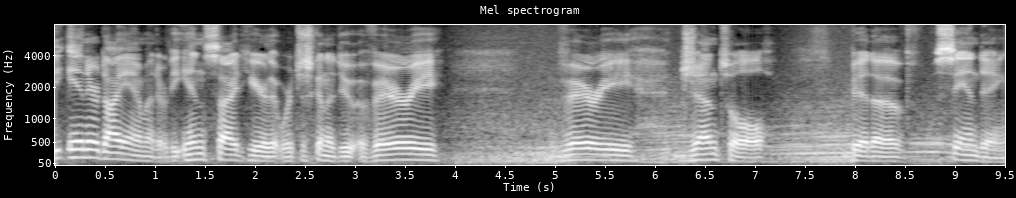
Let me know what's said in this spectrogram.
the inner diameter, the inside here that we're just going to do a very, very gentle bit of sanding.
